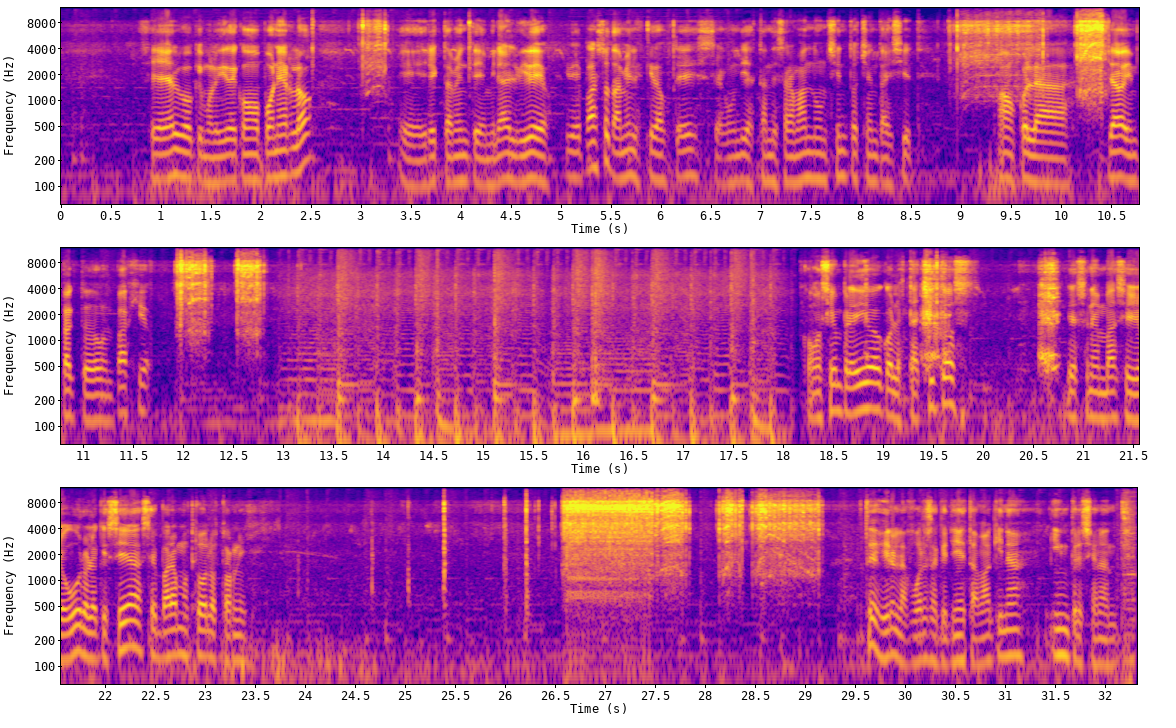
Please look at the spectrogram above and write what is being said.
si hay algo que me olvidé cómo ponerlo. Eh, directamente mirar el video. Y de paso también les queda a ustedes si algún día están desarmando un 187. Vamos con la de impacto de buen pagio. Como siempre digo, con los tachitos, ya es un envase de yogur o lo que sea, separamos todos los tornillos. Ustedes vieron la fuerza que tiene esta máquina, impresionante.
